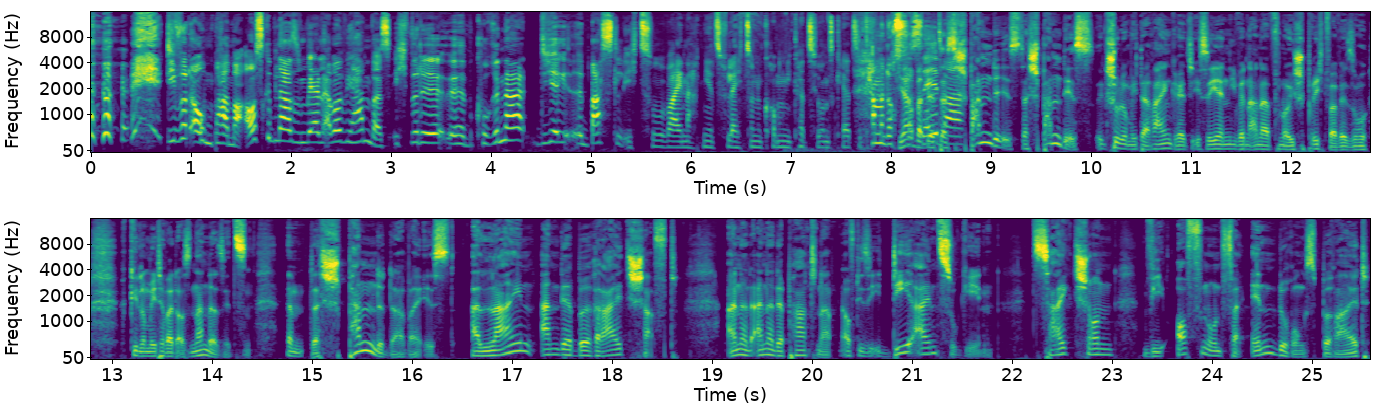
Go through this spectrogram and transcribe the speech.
die wird auch ein paar Mal ausgeblasen werden, aber wir haben was. Ich würde, äh, Corinna, dir äh, bastel ich zu Weihnachten jetzt vielleicht so eine Kommunikationskerze. Kann man doch Ja, so aber selber... das Spannende ist, das Spannende ist, Entschuldigung, mich da reingrätsche, ich sehe ja nie, wenn einer von euch spricht, weil wir so kilometerweit auseinandersitzen. Ähm, das Spannende dabei ist, allein an der Bereitschaft einer, einer der Partner auf diese Idee einzugehen, zeigt schon, wie offen und veränderungsbereit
